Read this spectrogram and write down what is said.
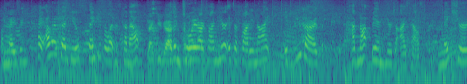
Amazing. Hey, I want to thank you. Thank you for letting us come out. Thank you guys I've enjoyed our time here. It's a Friday night. If you guys have not been here to Ice House, make sure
